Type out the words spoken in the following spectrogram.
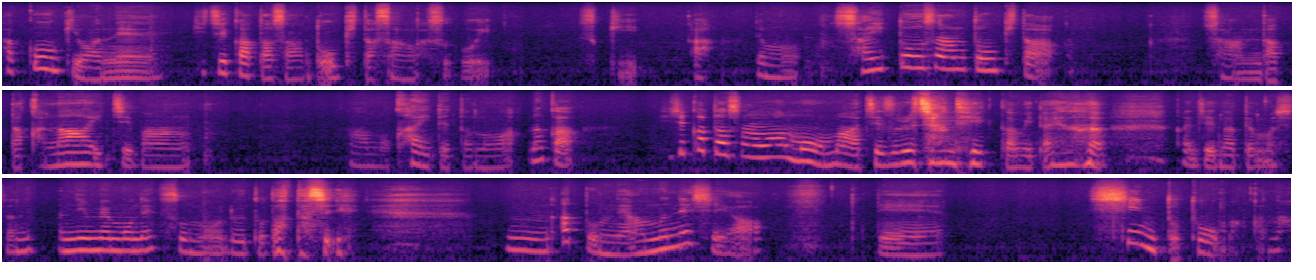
白鸚記はね土方さんと沖田さんがすごい好き。あでも斎藤さんと沖田さんだったかな一番。あの書いてたのは。なんか土方さんはもうまあ千鶴ちゃんでいっかみたいな 感じになってましたね。アニメもねそのルートだったし。うんあとねアムネシアでシンとトーマかな。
